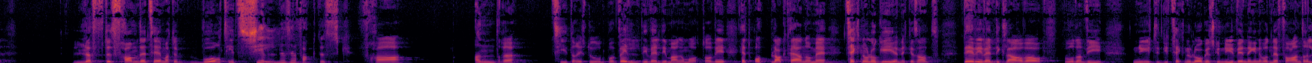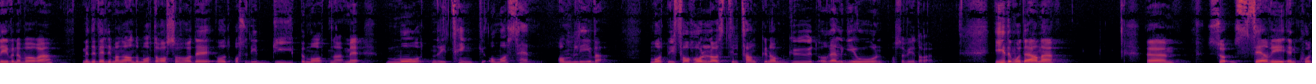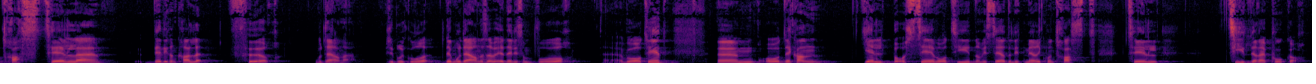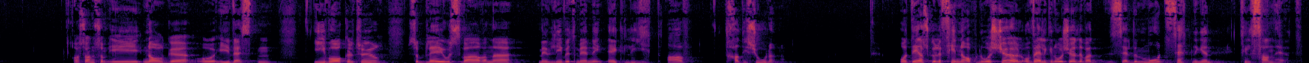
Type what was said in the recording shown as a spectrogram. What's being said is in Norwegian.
løftet fram det temaet at vår tid skiller seg faktisk fra andre tider i historien på veldig veldig mange måter. Vi er helt opplagt her nå med teknologien. ikke sant? Det er vi veldig klar over. Hvordan vi nyter de teknologiske nyvinningene, hvordan det forandrer livene våre. Men det er veldig mange andre måter også, og, det, og også de dype måtene. Med måten vi tenker om oss selv, om livet. Måten vi forholder oss til tanken om Gud og religion osv. I det moderne eh, så ser vi en kontrast til eh, det vi kan kalle før-moderne. Hvis vi bruker ordet det moderne, så er det liksom vår, eh, vår tid. Um, og det kan hjelpe å se vår tid når vi ser det litt mer i kontrast til tidligere epoker. Og sånn som i Norge og i Vesten. I vår kultur så ble jo svarene med livets mening egentlig gitt av tradisjonen. Og det å skulle finne opp noe sjøl og velge noe sjøl, det var selve motsetningen til sannhet.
